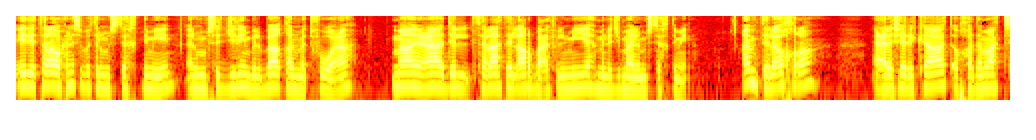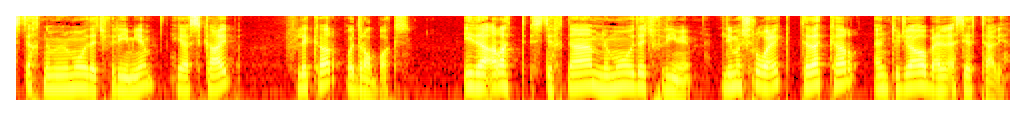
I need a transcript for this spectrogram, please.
إذا تراوح نسبة المستخدمين المسجلين بالباقة المدفوعة ما يعادل 3 إلى 4% من إجمالي المستخدمين. أمثلة أخرى على شركات أو خدمات تستخدم نموذج freemium هي Skype Flickr و Dropbox إذا أردت استخدام نموذج freemium لمشروعك تذكر أن تجاوب على الأسئلة التالية.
